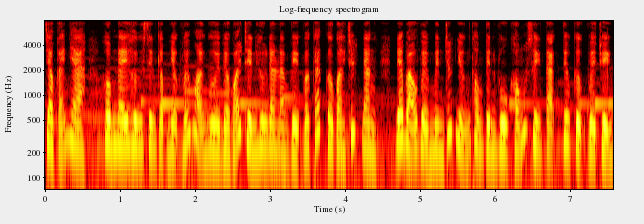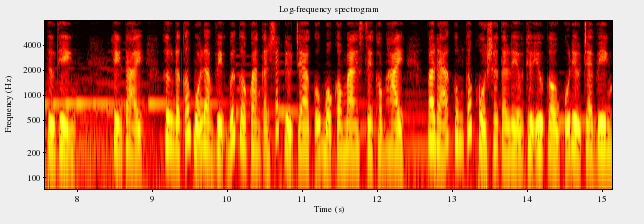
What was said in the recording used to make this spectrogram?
Chào cả nhà, hôm nay Hưng xin cập nhật với mọi người về quá trình Hưng đang làm việc với các cơ quan chức năng để bảo vệ mình trước những thông tin vu khống xuyên tạc tiêu cực về chuyện từ thiện. Hiện tại, Hưng đã có buổi làm việc với cơ quan cảnh sát điều tra của Bộ Công an C02 và đã cung cấp hồ sơ tài liệu theo yêu cầu của điều tra viên.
